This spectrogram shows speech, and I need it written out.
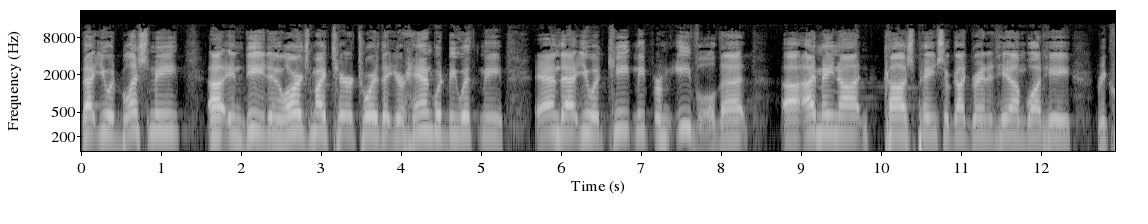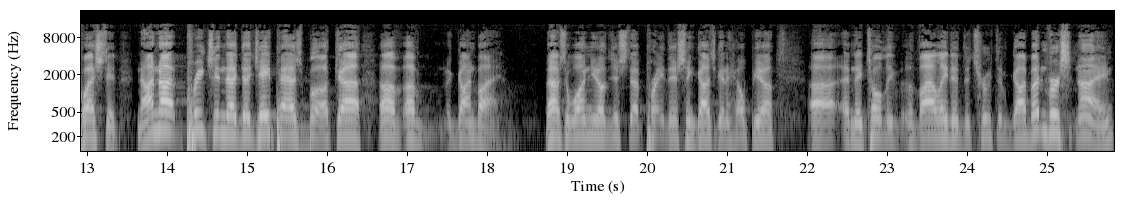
that you would bless me uh, indeed, enlarge my territory, that your hand would be with me, and that you would keep me from evil, that uh, I may not cause pain. So God granted him what he requested. Now, I'm not preaching the, the Jabez book uh, of, of Gone By. That was the one, you know, just uh, pray this and God's going to help you. Uh, and they totally violated the truth of God. But in verse 9,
